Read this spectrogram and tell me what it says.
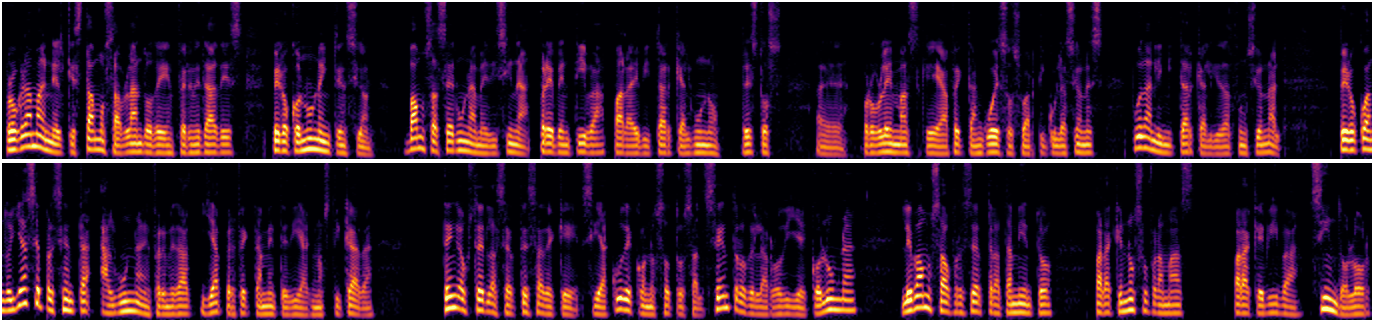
programa en el que estamos hablando de enfermedades, pero con una intención. Vamos a hacer una medicina preventiva para evitar que alguno de estos eh, problemas que afectan huesos o articulaciones puedan limitar calidad funcional. Pero cuando ya se presenta alguna enfermedad ya perfectamente diagnosticada, tenga usted la certeza de que si acude con nosotros al centro de la rodilla y columna, le vamos a ofrecer tratamiento para que no sufra más, para que viva sin dolor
